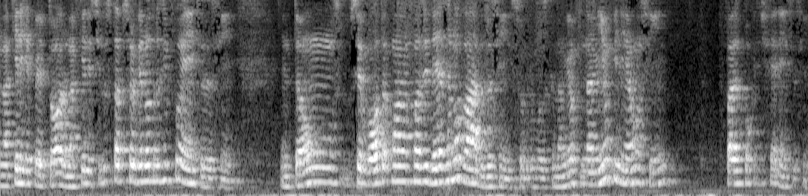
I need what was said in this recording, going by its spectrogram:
naquele repertório, naquele estilo, você está absorvendo outras influências, assim. Então, você volta com, a, com, as ideias renovadas, assim, sobre música. Na minha, na minha opinião, assim, faz um pouco de diferença, assim.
